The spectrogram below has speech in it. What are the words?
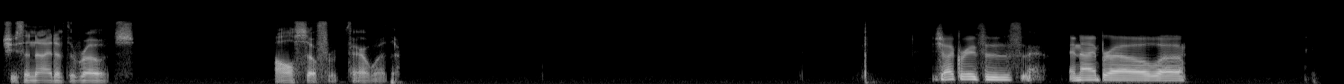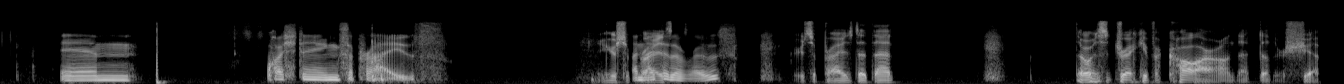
She's the Knight of the Rose, also from Fairweather. Jacques raises an eyebrow uh, in questioning surprise. You're surprised A knight of the rose? You're surprised at that. there was a wreck of a car on that other ship.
